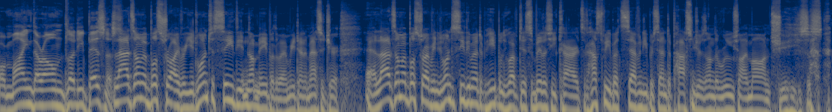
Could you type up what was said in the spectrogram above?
or mind their own bloody business? Lads, I'm a bus driver. You'd want to see the not me by the way. I'm reading a message here. Uh, lads, I'm a bus driver. and You'd want to see the amount of people who have disability cards. It has to be about seventy percent of passengers on the route I'm on. Jesus,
